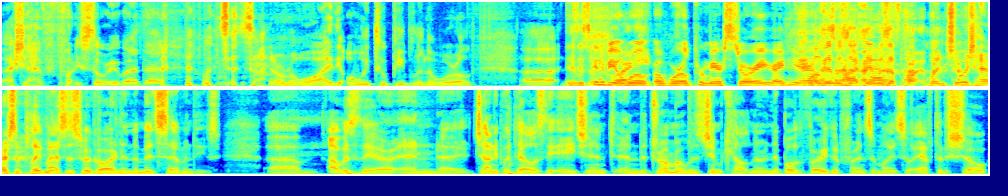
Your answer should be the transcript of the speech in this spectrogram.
Actually, I have a funny story about that. I don't know why. The only two people in the world. Uh, there Is was this going to be a world, a world premiere story right here? Well, there was, a, there was a part when George Harrison played Madison Square Garden in the mid '70s. Um, I was there, and uh, Johnny Podell is the agent, and the drummer was Jim Keltner, and they're both very good friends of mine. So after the show,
